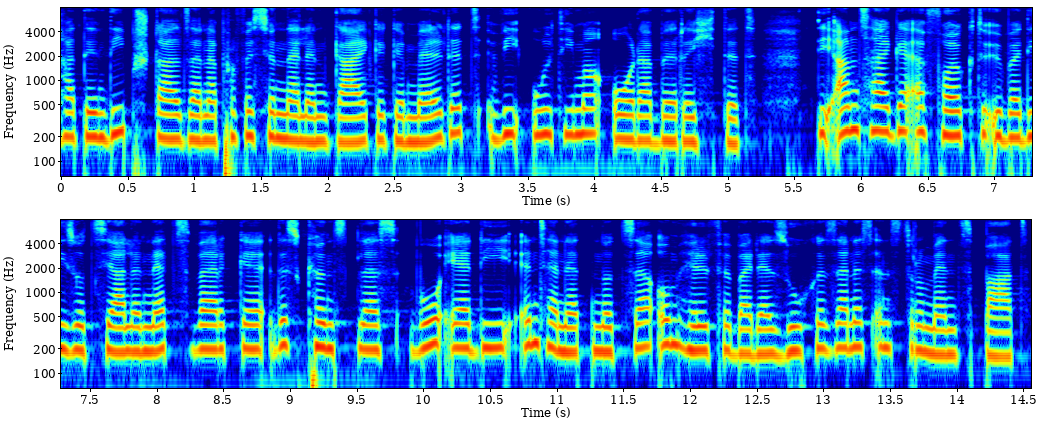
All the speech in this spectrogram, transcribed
hat den Diebstahl seiner professionellen Geige gemeldet, wie Ultima Hora berichtet. Die Anzeige erfolgte über die sozialen Netzwerke des Künstlers, wo er die Internetnutzer um Hilfe bei der Suche seines Instruments bat.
